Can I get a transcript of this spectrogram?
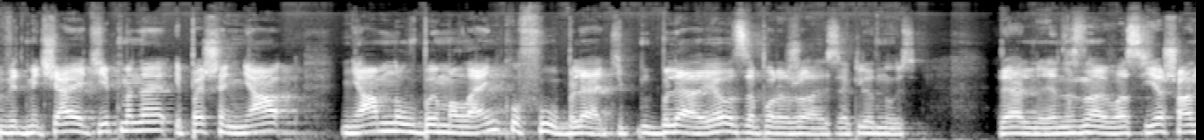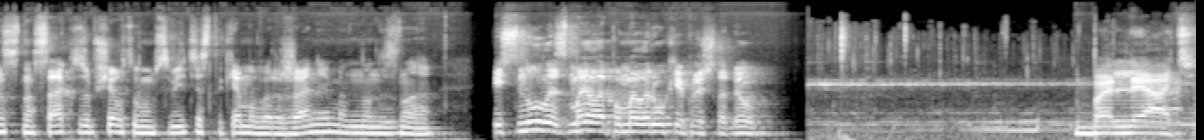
Відмічає тіп мене і пише ня... нямнув би маленьку. Фу, блядь, бля, я поражаюся, я клянусь. Реально, я не знаю, у вас є шанс на секс взагалі в тому світі з такими вираженнями? Ну не знаю. Піснули, змили, помили руки і прийшли. Бю. Блять.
